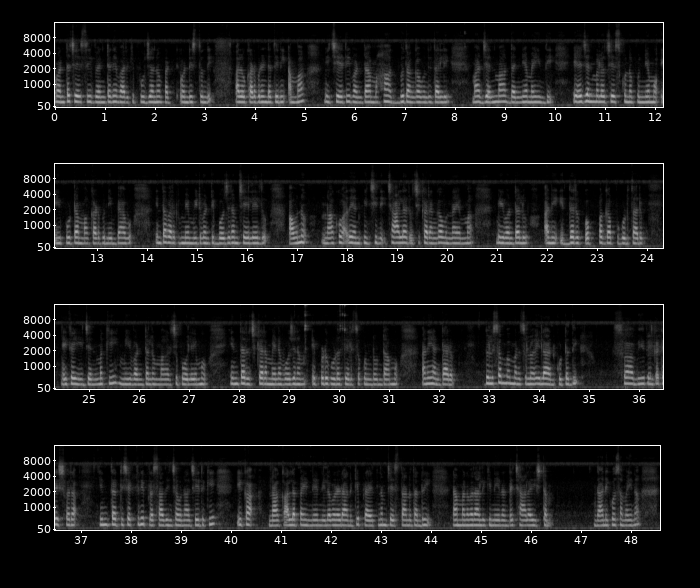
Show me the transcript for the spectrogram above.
వంట చేసి వెంటనే వారికి పూజను పట్ వండిస్తుంది వాళ్ళు కడుపు నిండా తిని అమ్మ మీ చేతి వంట మహా అద్భుతంగా ఉంది తల్లి మా జన్మ ధన్యమైంది. ఏ జన్మలో చేసుకున్న పుణ్యమో ఈ పూట మా కడుపు నింపావు. ఇంతవరకు మేము ఇటువంటి భోజనం చేయలేదు. అవును నాకు అదే అనిపించింది. చాలా రుచికరంగా ఉన్నాయమ్మా మీ వంటలు అని ఇద్దరు గొప్ప గప్పు కొడతారు ఇక ఈ జన్మకి మీ వంటలు మర్చిపోలేము ఇంత రుచికరమైన భోజనం ఎప్పుడు కూడా తెలుసుకుంటుంటాము అని అంటారు. తులసమ్మ మనసులో ఇలా అనుకుంటుంది. స్వామి వెంకటేశ్వర! ఇంతటి శక్తిని ప్రసాదించావు నా చేతికి. ఇక నా కాళ్ళపై నేను నిలబడడానికి ప్రయత్నం చేస్తాను తండ్రి. నా మనవరాలికి నేనంటే చాలా ఇష్టం. దానికోసమైనా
